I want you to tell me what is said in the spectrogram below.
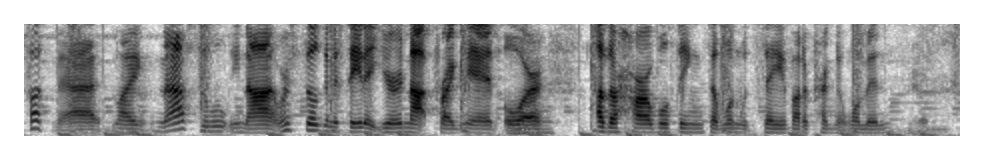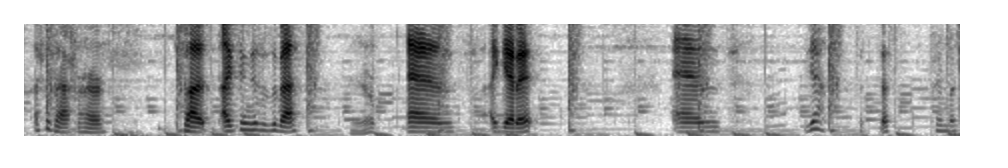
fuck that. Like, no, absolutely not. We're still gonna say that you're not pregnant or Mhm. other horrible things that one would say about a pregnant woman. Yep. I feel bad for her, but I think this is the best. Yep. and I get it. And yeah, that's that's pretty much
